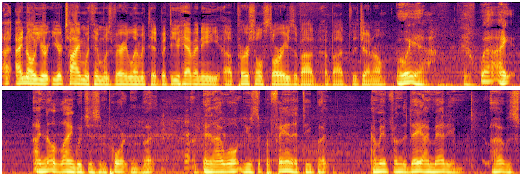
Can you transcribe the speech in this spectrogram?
I, I know your your time with him was very limited, but do you have any uh, personal stories about about the general? Oh yeah. Well, I I know language is important, but and I won't use the profanity, but I mean, from the day I met him, I was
